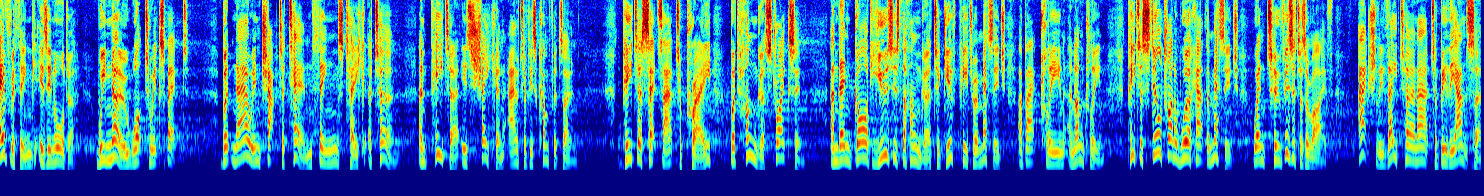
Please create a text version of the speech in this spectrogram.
Everything is in order. We know what to expect. But now in chapter 10, things take a turn, and Peter is shaken out of his comfort zone. Peter sets out to pray, but hunger strikes him. And then God uses the hunger to give Peter a message about clean and unclean. Peter's still trying to work out the message when two visitors arrive. Actually, they turn out to be the answer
